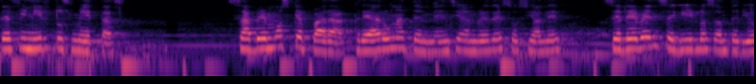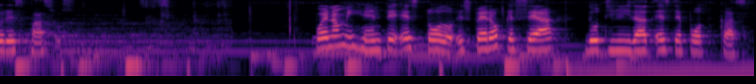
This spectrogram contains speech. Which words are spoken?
Definir tus metas. Sabemos que para crear una tendencia en redes sociales se deben seguir los anteriores pasos. Bueno mi gente, es todo. Espero que sea de utilidad este podcast.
